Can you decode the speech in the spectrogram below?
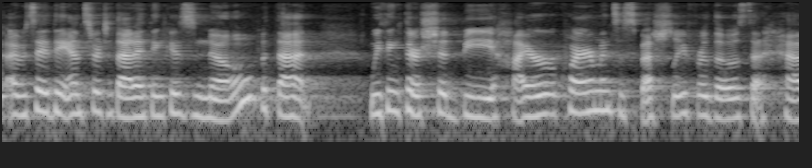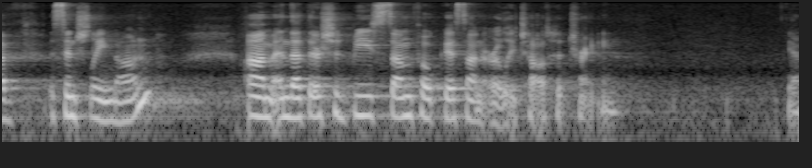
I would say the answer to that I think is no, but that we think there should be higher requirements, especially for those that have essentially none, um, and that there should be some focus on early childhood training. Yeah.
